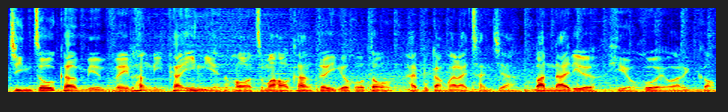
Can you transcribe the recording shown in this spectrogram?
金周刊免费让你看一年哈，这么好看的一个活动，还不赶快来参加？满来的友会，我来讲。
